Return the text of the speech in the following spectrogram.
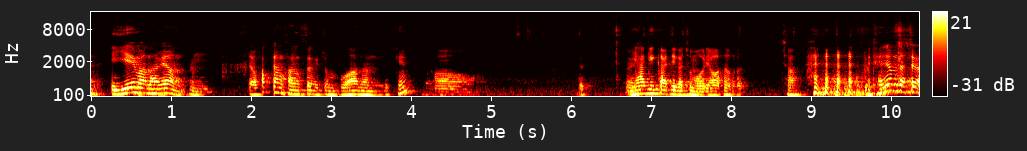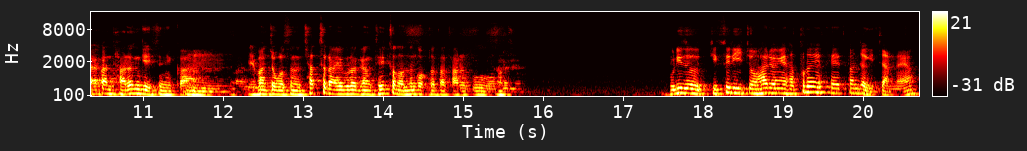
이해만 하면 음. 확장 가능성이 좀 무한한 느낌? 어. 네. 이해하기까지가 좀 어려워서 그렇죠. 그 개념 자체가 약간 다른 게 있으니까 음. 일반적으로 쓰는 차트 라이브러리랑 데이터 넣는 것도 다 다르고 다르죠. 우리도 D3 좀 활용해서 프로젝트 했던 적 있지 않나요?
